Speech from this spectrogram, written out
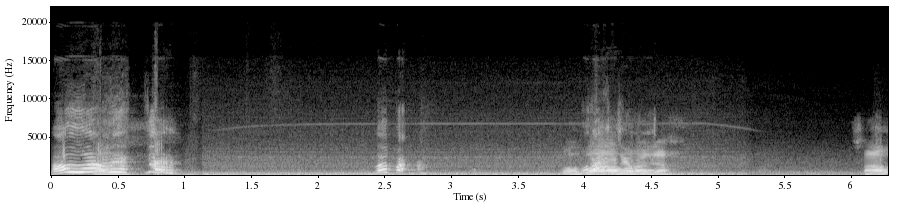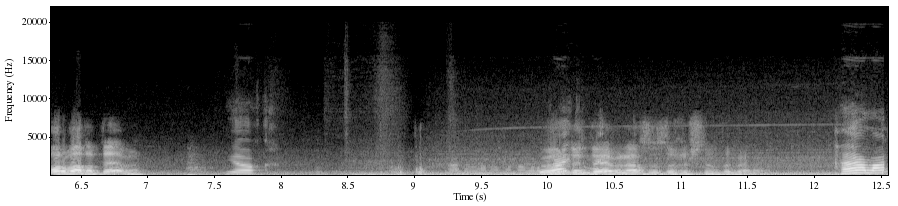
Allahu Ah. ekber. La bak. o bana vuracak. Sağ vurmadım değil mi? Yok. Anam, anam, anam, anam. Gördün değil mi nasıl sıkıştırdı beni? Ha lan.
